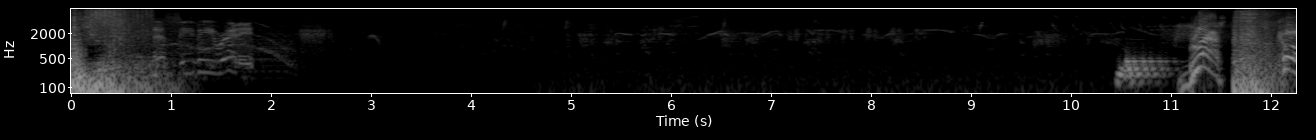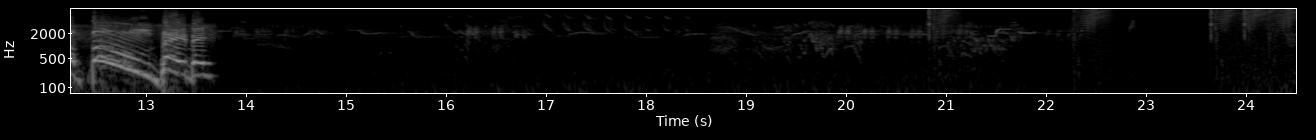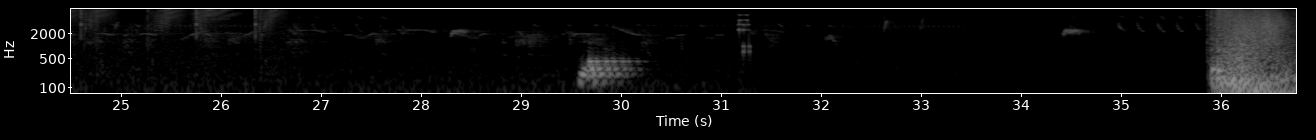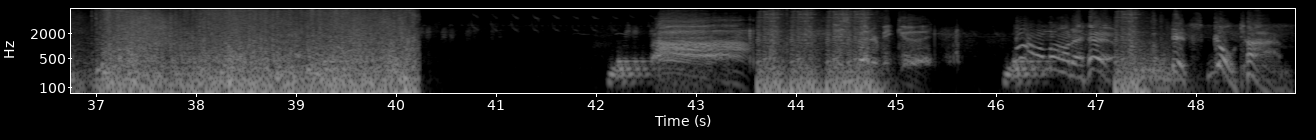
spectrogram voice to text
SCV ready. Blast! Kaboom, baby! Hell! It's go time!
